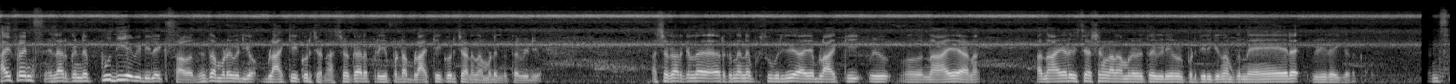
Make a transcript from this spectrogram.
ഹായ് ഫ്രണ്ട്സ് എല്ലാവർക്കും എന്റെ പുതിയ വീഡിയോയിലേക്ക് സ്വാഗതം. ഇത് നമ്മുടെ വീഡിയോ ബ്ലാക്കിയെ കുറിച്ചാണ്. അശോകാരെ പ്രിയപ്പെട്ട ബ്ലാക്കിയെ കുറിച്ചാണ് നമ്മുടെ ഇന്നത്തെ വീഡിയോ. അശോകാർക്ക് എല്ലാവർക്കും തന്നെ സുപരിചിതമായ ബ്ലാക്കി ഒരു നായയാണ്. ആ നായയുടെ വിശേഷങ്ങളാണ് നമ്മൾ ഇവിടുത്തെ വീഡിയോയിൽ ഉൾപ്പെടുത്തിയിരിക്കുന്നത്. നമുക്ക് നേരെ വീഡിയോയിലേക്ക് കിടക്കാം. ഫ്രണ്ട്സ്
